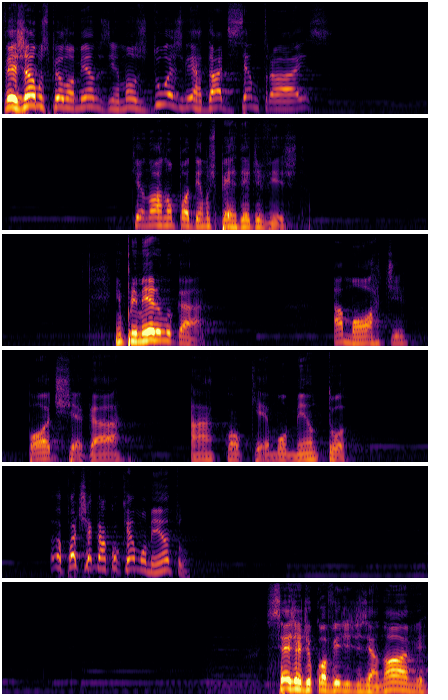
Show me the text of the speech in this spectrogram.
Vejamos, pelo menos, irmãos, duas verdades centrais que nós não podemos perder de vista. Em primeiro lugar, a morte pode chegar a qualquer momento. Ela pode chegar a qualquer momento. Seja de Covid-19,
